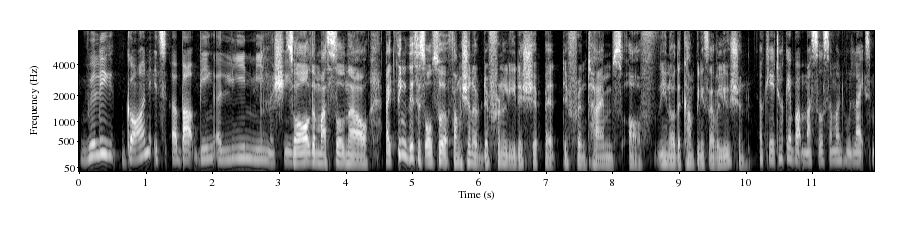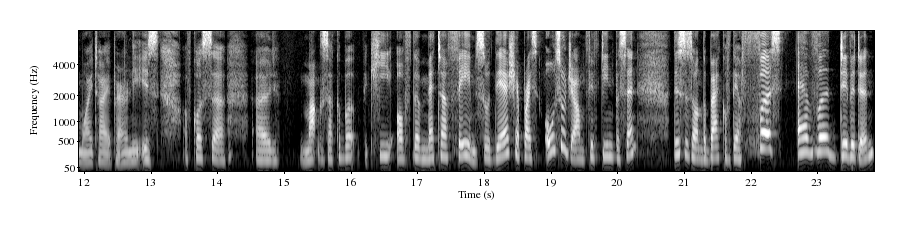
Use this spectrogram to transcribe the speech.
really gone. It's about being a lean, mean machine. So all the muscle now. I think this is also a function of different leadership at different times of you know the company's evolution. Okay, talking about muscle, someone who likes Muay Thai apparently is, of course. Uh, uh, Mark Zuckerberg, the key of the Meta fame. So their share price also jumped 15%. This is on the back of their first ever dividend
